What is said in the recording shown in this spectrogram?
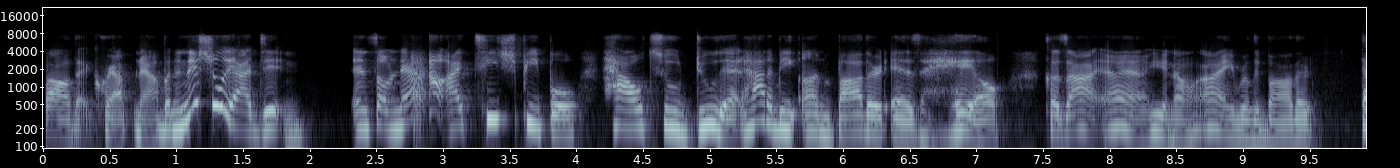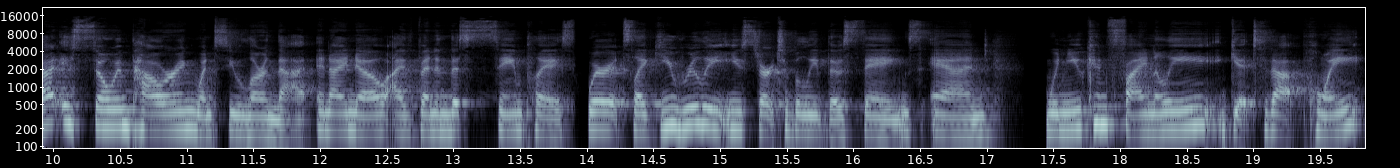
all that crap now. But initially, I didn't. And so now I teach people how to do that, how to be unbothered as hell. Cause I, I you know, I ain't really bothered. That is so empowering once you learn that. And I know I've been in this same place where it's like you really you start to believe those things and when you can finally get to that point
